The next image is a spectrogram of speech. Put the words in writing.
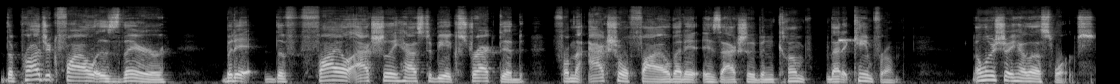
the project file is there, but it the file actually has to be extracted from the actual file that it has actually been come that it came from. Now let me show you how this works.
